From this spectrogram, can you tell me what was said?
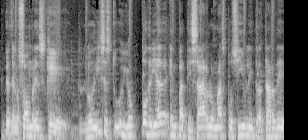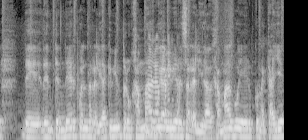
desde los hombres, que lo dices tú, yo podría empatizar lo más posible y tratar de, entender cuál es la realidad que viven, pero jamás voy a vivir esa realidad, jamás voy a ir con la calle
